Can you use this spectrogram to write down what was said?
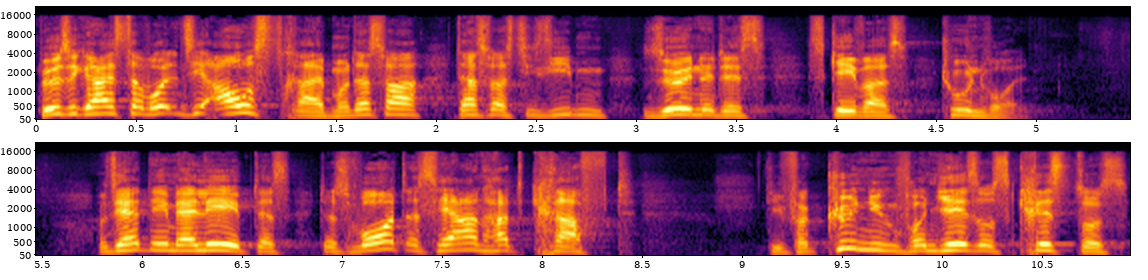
Böse Geister wollten sie austreiben und das war das, was die sieben Söhne des Skevas tun wollten. Und sie hatten eben erlebt, dass das Wort des Herrn hat Kraft. Die Verkündigung von Jesus Christus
